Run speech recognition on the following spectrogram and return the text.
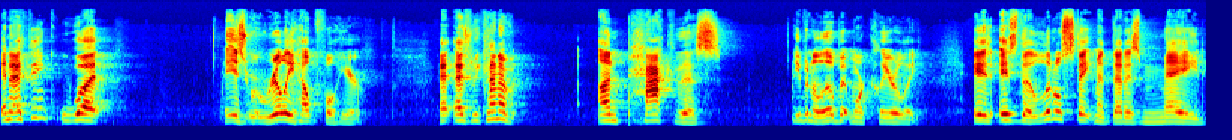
And I think what is really helpful here as we kind of unpack this even a little bit more clearly is, is the little statement that is made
